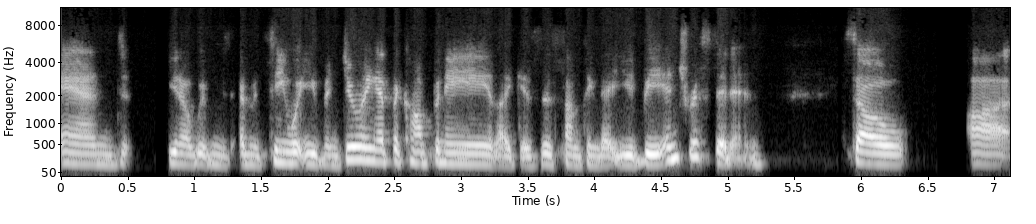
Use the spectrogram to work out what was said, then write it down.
And you know we've i've been seeing what you've been doing at the company. Like is this something that you'd be interested in? So uh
